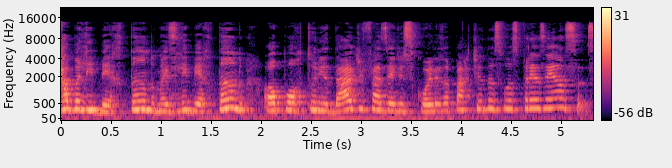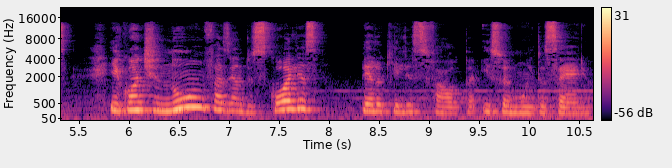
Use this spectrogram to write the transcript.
Acaba libertando, mas libertando a oportunidade de fazer escolhas a partir das suas presenças. E continuam fazendo escolhas pelo que lhes falta. Isso é muito sério.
